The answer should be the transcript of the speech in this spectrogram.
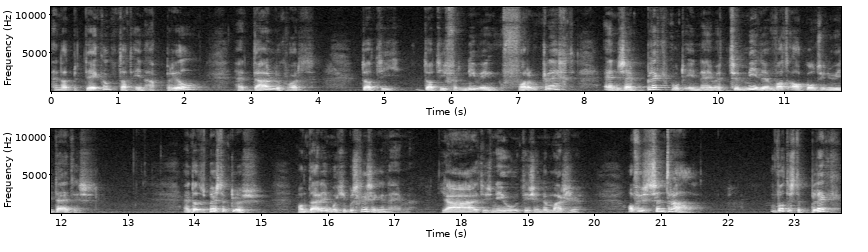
En dat betekent dat in april het duidelijk wordt dat die, dat die vernieuwing vorm krijgt en zijn plek moet innemen te midden wat al continuïteit is. En dat is best een klus, want daarin moet je beslissingen nemen. Ja, het is nieuw, het is in de marge. Of is het centraal? Wat is de plek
